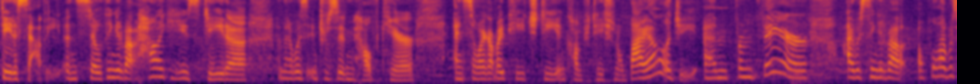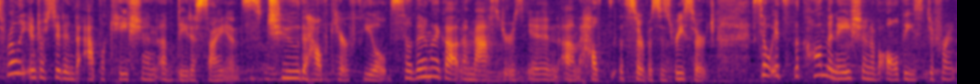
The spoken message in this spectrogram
data savvy, and so thinking about how I could use data, and then I was interested in healthcare, and so I got my PhD in computational biology. And from there, I was thinking about, oh, well, I was really interested in the application of data science to the healthcare field. So then I got a master's in um, health services research. So it's the combination of all these different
